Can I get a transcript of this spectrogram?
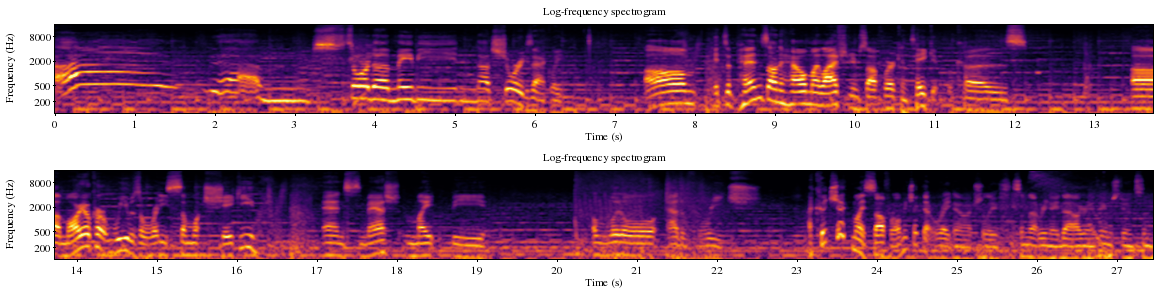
Uh, yeah, mm, sorta, maybe, not sure exactly. Um, it depends on how my live stream software can take it because uh, Mario Kart Wii was already somewhat shaky, and Smash might be a little out of reach. I could check my software. Let me check that right now, actually, since I'm not reading a dialogue or anything. I'm just doing some,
